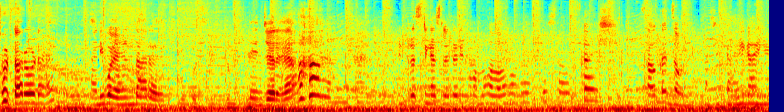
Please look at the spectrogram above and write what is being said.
छोटा रोड आहे आणि वळणदार आहे. डेंजर आहे. इंटरेस्टिंग असलं तरी थांबा सावकाश. सावकाश जाऊ नये अशी काही घाई आहे.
